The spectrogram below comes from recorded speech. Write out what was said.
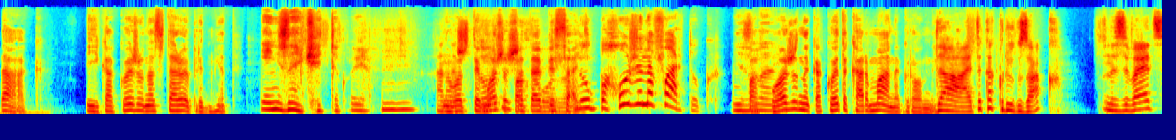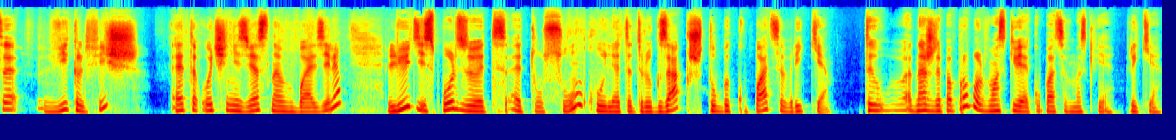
Так, и какой же у нас второй предмет? Я не знаю, что это такое. А Ну вот ты можешь это похоже? описать? Ну, похоже на фартук. Не знаю. Похоже на какой-то карман огромный. Да, это как рюкзак. Называется Викльфиш. Это очень известно в Базеле. Люди используют эту сумку или этот рюкзак, чтобы купаться в реке. Ты однажды попробовал в Москве купаться в Москве, реке?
